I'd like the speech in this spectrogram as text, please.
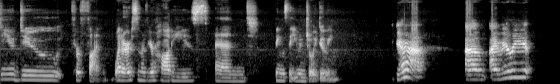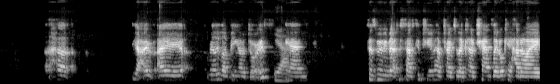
do you do for fun? What are some of your hobbies and things that you enjoy doing? Yeah, um, I really, uh, yeah, I, I really love being outdoors. Yeah. And since moving back to Saskatoon, I have tried to like kind of translate. Okay, how do I?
